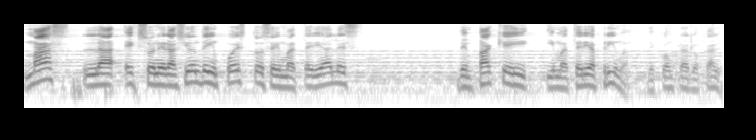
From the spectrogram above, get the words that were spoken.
Más la exoneración de impuestos en materiales de empaque y, materia prima de compra local.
